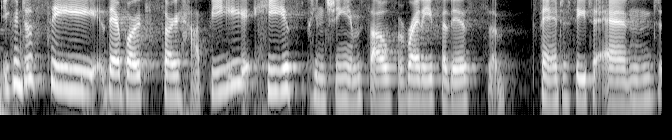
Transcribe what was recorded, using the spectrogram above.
You can just see they're both so happy. He is pinching himself, ready for this fantasy to end.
